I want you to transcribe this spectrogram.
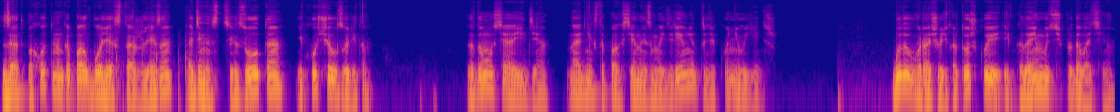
За этот поход я накопал более 100 железа, 11 золота и кучу лазурита. Задумался о еде. На одних стопах сена из моей деревни далеко не уедешь. Буду выращивать картошку и когда-нибудь продавать ее.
